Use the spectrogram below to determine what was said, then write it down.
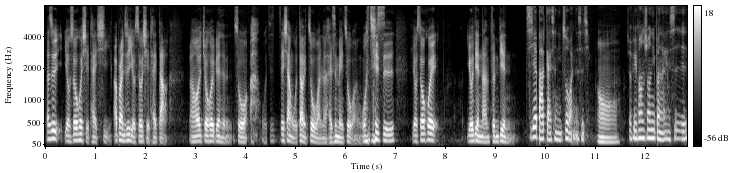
但是有时候会写太细啊，不然就是有时候写太大，然后就会变成说啊，我这这项我到底做完了还是没做完？我其实有时候会有点难分辨，直接把它改成你做完的事情哦。就比方说，你本来是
